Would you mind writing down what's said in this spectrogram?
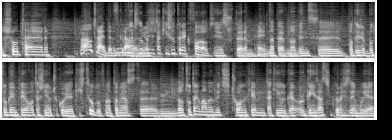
y, shooter, no Outriders grałem Znaczy to już. będzie taki shooter jak Fallout, nie jest shooterem Okej. na pewno, więc e, podejrzewam, bo tu gameplayowo też nie oczekuję jakichś cudów, natomiast e, no tutaj mamy być członkiem takiej orga- organizacji, która się zajmuje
